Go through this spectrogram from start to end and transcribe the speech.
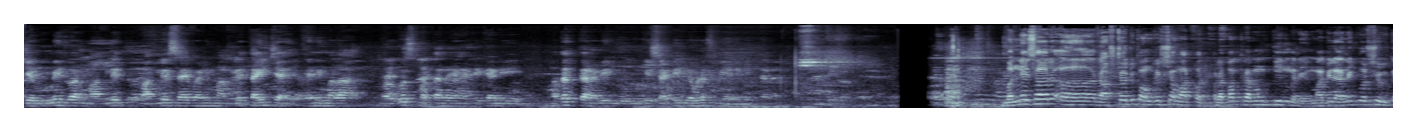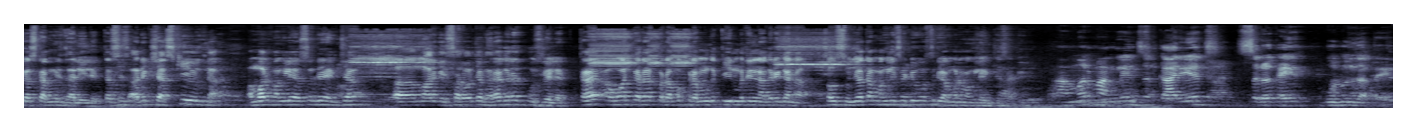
जे उमेदवार मागले मागले साहेब आणि मागले ताई जे आहेत त्यांनी मला भरघोस मताने या ठिकाणी मदत करावी निवडणुकीसाठी एवढंच मी या निमित्तानं. बन्ने सर राष्ट्रवादी काँग्रेसच्या मार्फत प्रभाग क्रमांक तीन मध्ये मागील अनेक वर्ष विकास कामे झालेली आहेत. तसेच अनेक शासकीय योजना अमर मांगले असून यांच्या मार्गे सर्वांच्या घराघरात पोहोचलेल्या आहेत. काय आव्हान करा प्रभाग क्रमांक तीन मधील नागरिकांना? सौ सुजाता मांगलीसाठी व श्री अमर मांगले यांच्यासाठी. अमर मांगलेंचं कार्यच सगळं काही बोलून जात आहे.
